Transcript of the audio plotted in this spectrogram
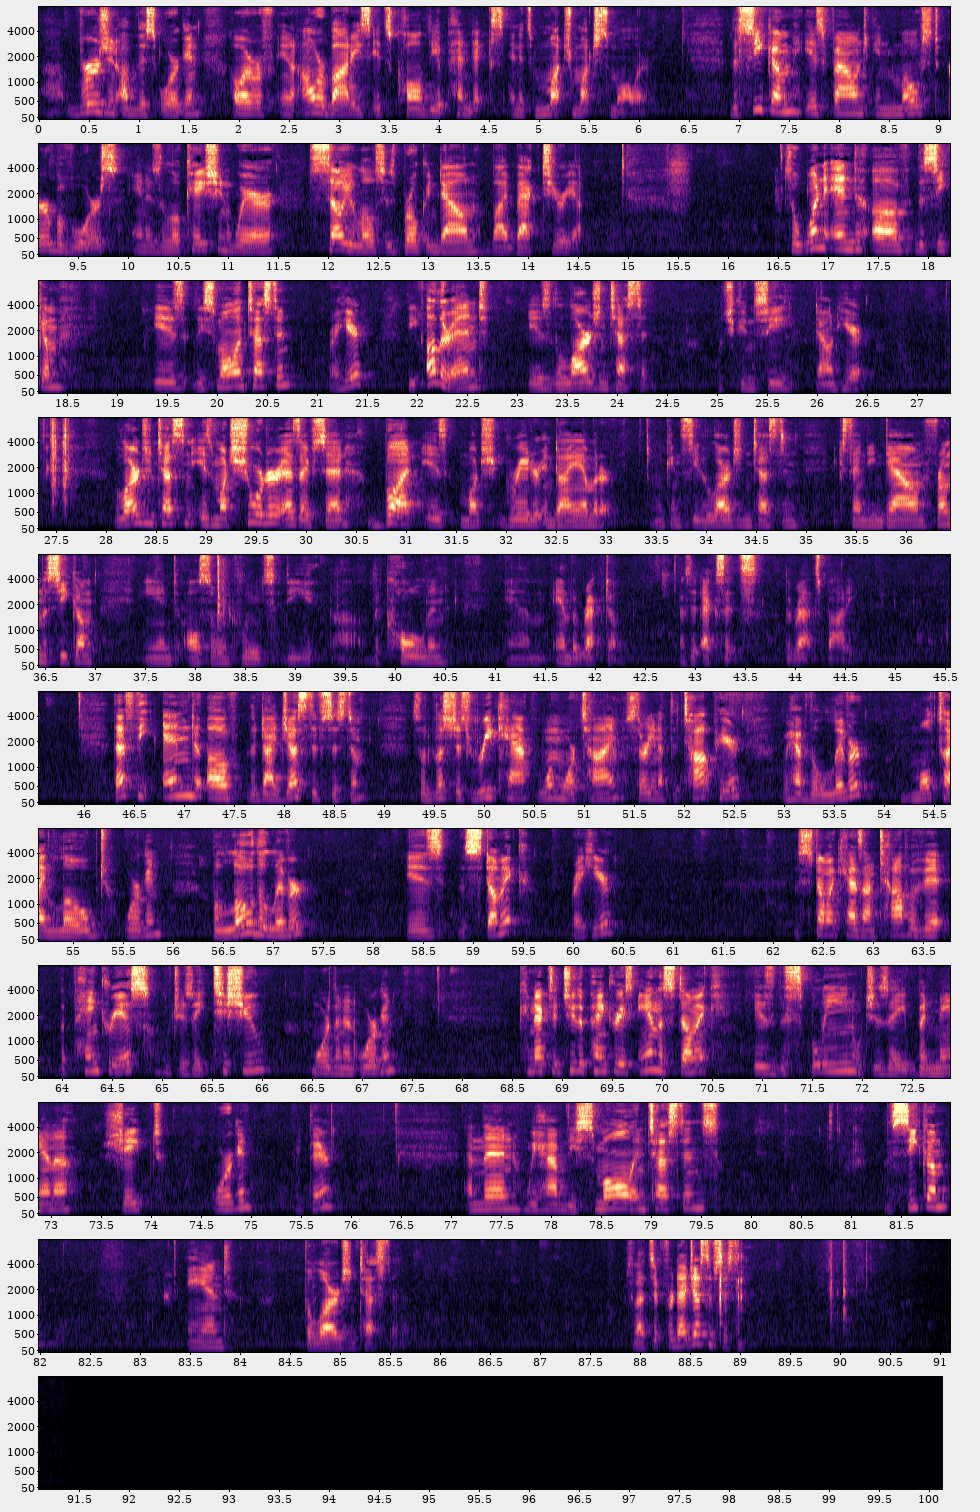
uh, version of this organ. However, in our bodies, it's called the appendix, and it's much, much smaller. The cecum is found in most herbivores and is a location where cellulose is broken down by bacteria. So one end of the cecum is the small intestine, right here. The other end is the large intestine, which you can see down here. The large intestine is much shorter, as I've said, but is much greater in diameter. We can see the large intestine extending down from the cecum and also includes the, uh, the colon and, and the rectum as it exits the rat's body. That's the end of the digestive system. So let's just recap one more time. Starting at the top here, we have the liver, multi-lobed organ. Below the liver is the stomach, right here. The stomach has on top of it the pancreas, which is a tissue more than an organ. Connected to the pancreas and the stomach is the spleen, which is a banana-shaped organ, right there. And then we have the small intestines, the cecum, and the large intestine. So that's it for digestive system.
